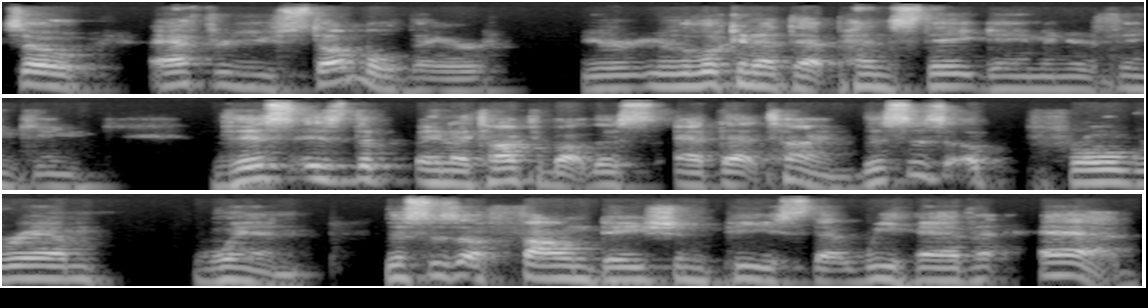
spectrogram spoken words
So after you stumble there, you're you're looking at that Penn State game and you're thinking, this is the, and I talked about this at that time. This is a program win. This is a foundation piece that we haven't had.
